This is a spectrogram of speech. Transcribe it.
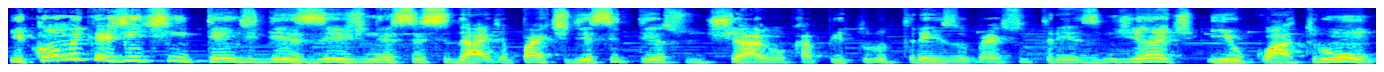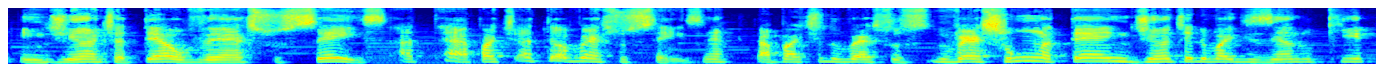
E como é que a gente entende desejo e necessidade? A partir desse texto de Tiago, capítulo 3, o verso 13 em diante, e o 4.1 em diante até o verso 6, até, a partir, até o verso 6, né? A partir do verso, do verso 1 até em diante, ele vai dizendo que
